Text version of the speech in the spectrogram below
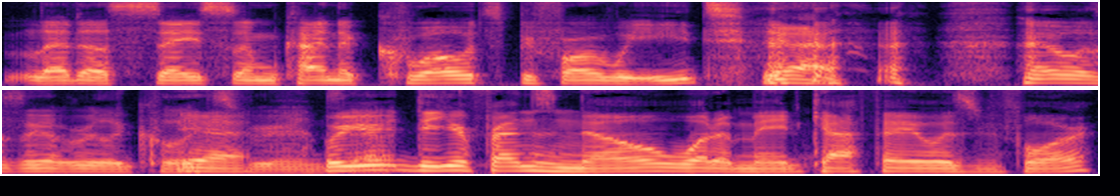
let us say some kind of quotes before we eat. Yeah. that was a really cool yeah. experience. Were yeah. your, did your friends know what a maid cafe was before?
